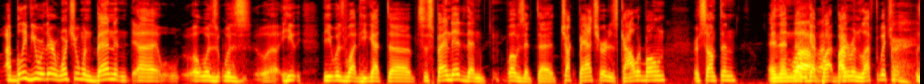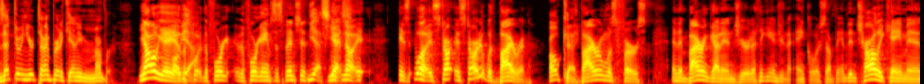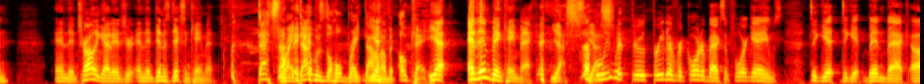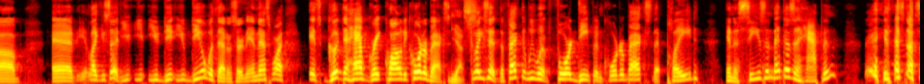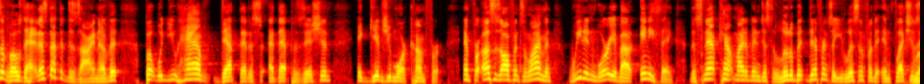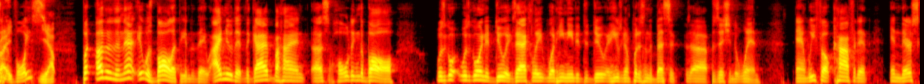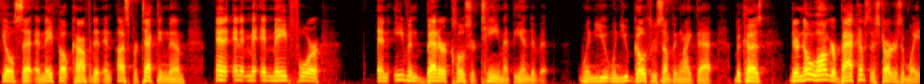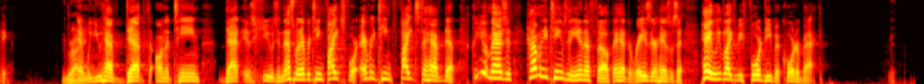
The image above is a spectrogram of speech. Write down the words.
I believe you were there, weren't you? When Ben uh, was was uh, he he was what? He got uh, suspended. Then what was it? Uh, Chuck Batch hurt his collarbone or something. And then uh, you got By- uh, Byron Leftwich. Was that during your time period? I can't even remember. Yeah. Oh yeah. Yeah. Oh, the, yeah. Four, the four the four game suspension. Yes, Yeah. yes. No. It is. Well, it start it started with Byron. Okay. Byron was first, and then Byron got injured. I think he injured an ankle or something. And then Charlie came in, and then Charlie got injured, and then Dennis Dixon came in. That's right. That was the whole breakdown Yeah. of it. Okay. Yeah. And then Ben came back. Yes. So yes. we went through three different quarterbacks in four games to get to get Ben back. Um, and like you said, you you you, de- you deal with that uncertainty, and that's why it's good to have great quality quarterbacks. Yes, like you said, the fact that we went four deep in quarterbacks that played in a season that doesn't happen. that's not supposed to happen. That's not the design of it. But when you have depth at a, at that position, it gives you more comfort. And for us as offensive linemen, we didn't worry about anything. The snap count might have been just a little bit different, so you listen for the inflections in the voice. Yep. But other than that, it was ball at the end of the day. I knew that the guy behind us holding the ball was go- was going to do exactly what he needed to do, and he was going to put us in the best uh, position to win. And we felt confident in their skill set, and they felt confident in us protecting them, and and it ma- it made for an even better, closer team at the end of it when you when you go through something like that because they're no longer backups; they're starters in waiting. Right. And when you have depth on a team, that is huge. And that's what every team fights for. Every team fights to have depth. Could you imagine how many teams in the NFL, they had to raise their hands and say, hey, we'd like to be four deep at quarterback?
